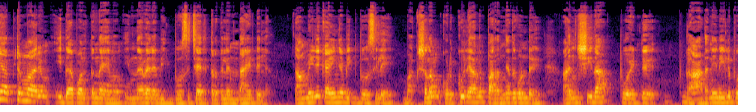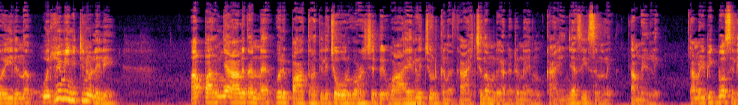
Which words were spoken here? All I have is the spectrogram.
ക്യാപ്റ്റന്മാരും ഇതേപോലത്തെ നിയമം ഇന്നേ വരെ ബിഗ് ബോസ് ചരിത്രത്തിൽ ഉണ്ടായിട്ടില്ല. തമിഴ് കഴിഞ്ഞ ബിഗ് ബോസിൽ ഭക്ഷണം കൊടുക്കൂല എന്ന് പറഞ്ഞത് കൊണ്ട് അൻഷിത പോയിട്ട് ഏരിയയിൽ പോയിരുന്ന ഒരു മിനിറ്റിനുള്ളിൽ ആ പറഞ്ഞ ആൾ തന്നെ ഒരു പാത്രത്തിൽ ചോറ് കുഴച്ചിട്ട് വായിൽ വെച്ച് കൊടുക്കുന്ന കാഴ്ച നമ്മൾ കണ്ടിട്ടുണ്ടായിരുന്നു കഴിഞ്ഞ സീസണിൽ തമിഴിൽ തമിഴ് ബിഗ് ബോസിൽ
